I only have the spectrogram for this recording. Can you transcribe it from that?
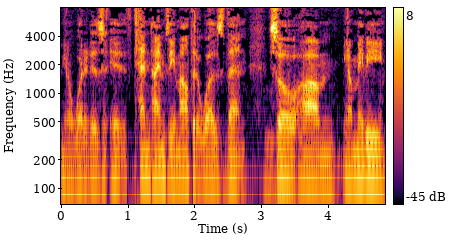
you know what it is, it's 10 times the amount that it was then. Mm-hmm. So um, you know maybe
